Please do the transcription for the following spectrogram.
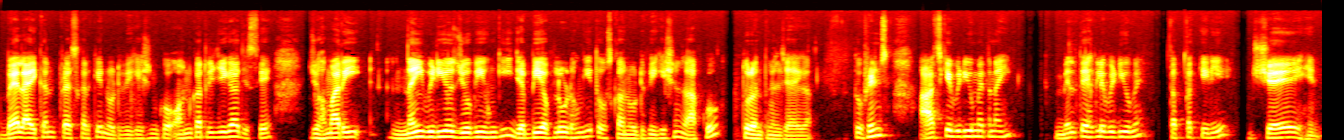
बेल आइकन प्रेस करके नोटिफिकेशन को ऑन कर लीजिएगा, जिससे जो हमारी नई वीडियोस जो भी होंगी, जब भी अपलोड होंगी तो उसका नोटिफिकेशन आपको तुरंत मिल जाएगा। तो फ्रेंड्स आज के वीडियो में इतना ही। मिलते हैं अगले वीडियो में। तब तक के लिए जय हिंद।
